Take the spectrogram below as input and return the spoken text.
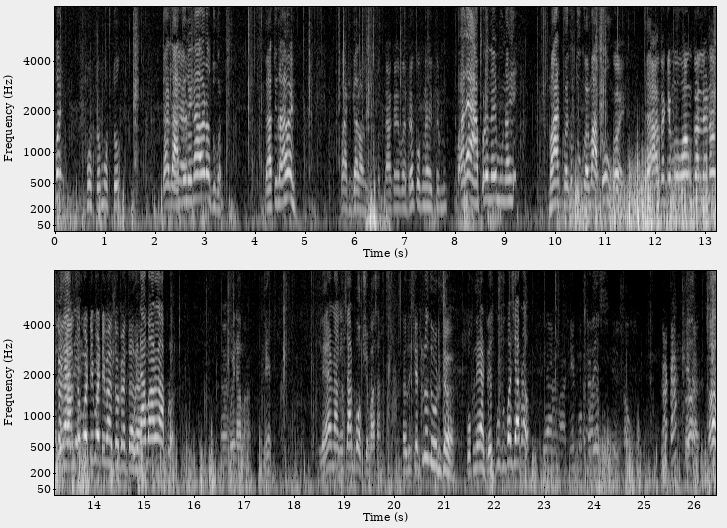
પણ. મોટો મોટો. તાર દાંતું લઈને આવે ને તું પણ. દાંતું લાવે ને બાઠી ગાળવાનું. તો કાકા બધા કોક ના હેતર અરે આપણે નહીં હું નહીં. માર ખોય તો તું ખોય માર તો. હોય હાલ તો કે હું ઓમ કર લે કર હાલ તો મોટી મોટી વાતો કરતા હતા ના મારો આપણો. કોઈ ના મારો. લે. લે ના કસાર પોક્ષે પાછા. હજુ કેટલું દૂર છે? કોકને એડ્રેસ પૂછવું પડશે છે એડ્રેસ કાકા હા.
